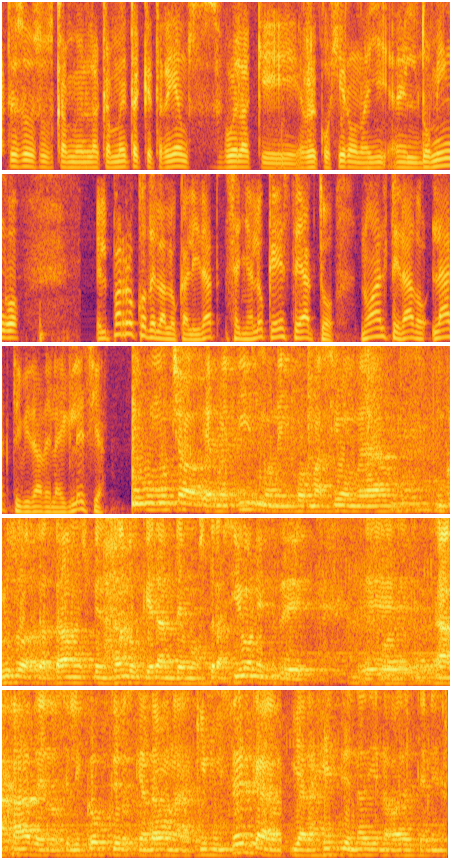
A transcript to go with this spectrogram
Entonces sus la camioneta que traían pues, fue la que recogieron allí el domingo. El párroco de la localidad señaló que este acto no ha alterado la actividad de la iglesia hubo mucho hermetismo en la información, ¿verdad? Incluso hasta estábamos pensando que eran demostraciones de, eh, ajá, de los helicópteros que andaban aquí muy cerca y a la gente nadie la va a detener,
